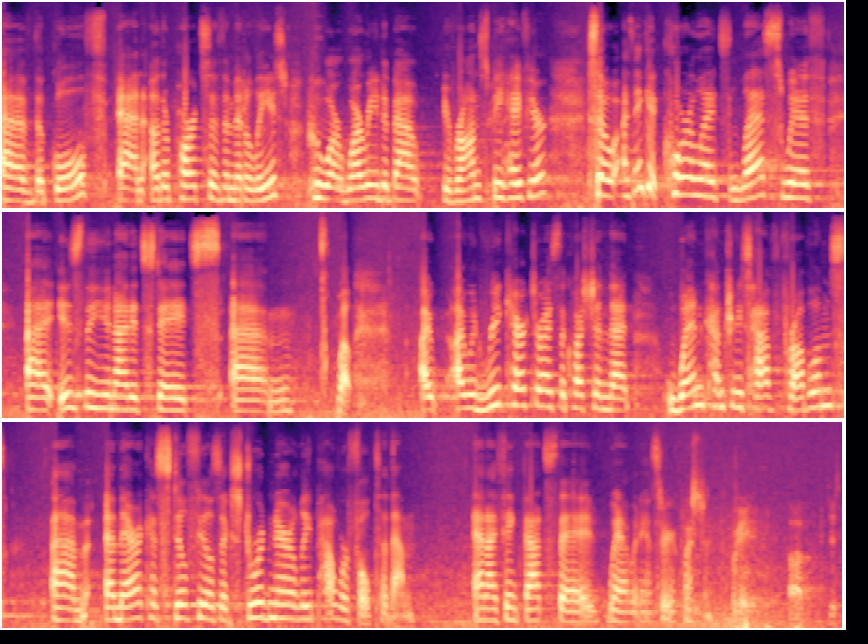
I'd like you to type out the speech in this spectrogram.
of the Gulf and other parts of the Middle East who are worried about Iran's behavior. So I think it correlates less with uh, is the United States, um, well, I, I would recharacterize the question that when countries have problems, um, America still feels extraordinarily powerful to them. And I think that's the way I would answer your question. Okay, uh, just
